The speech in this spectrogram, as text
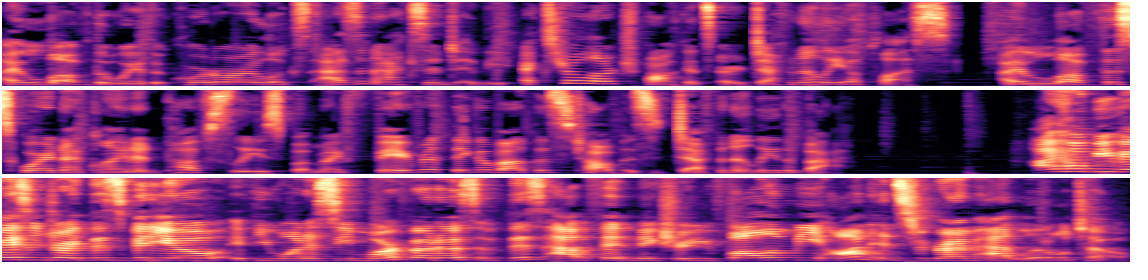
I love the way the corduroy looks as an accent, and the extra large pockets are definitely a plus. I love the square neckline and puff sleeves, but my favorite thing about this top is definitely the back. I hope you guys enjoyed this video. If you want to see more photos of this outfit, make sure you follow me on Instagram at Little Toh.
